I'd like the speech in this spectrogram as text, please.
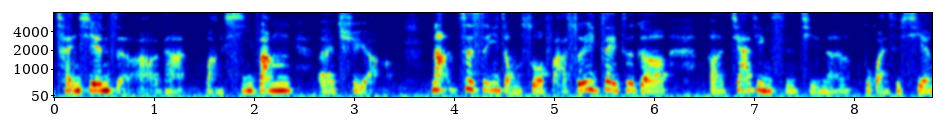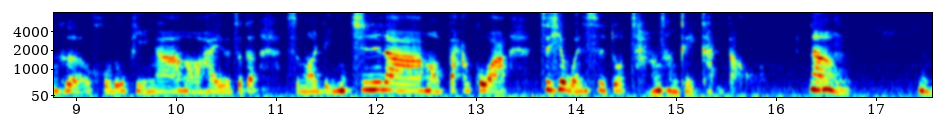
成仙者啊，他往西方呃去啊，那这是一种说法。所以在这个呃嘉靖时期呢，不管是仙鹤、葫芦瓶啊，哈，还有这个什么灵芝啦，哈，八卦这些纹饰都常常可以看到。那嗯。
